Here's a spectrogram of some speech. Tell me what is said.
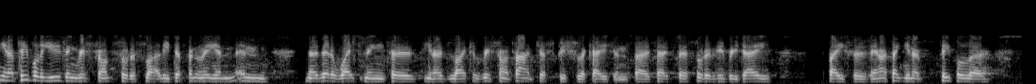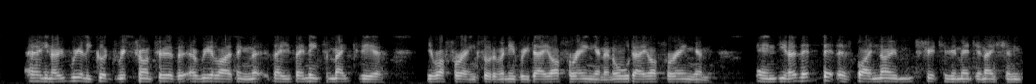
you know, people are using restaurants sort of slightly differently, and, and you know, that awakening to, you know, like restaurants aren't just special occasions, so they're sort of everyday spaces. And I think, you know, people are, uh, you know, really good restaurateurs are realizing that they, they need to make their, their offering sort of an everyday offering and an all day offering. And, and you know, that, that is by no stretch of the imagination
